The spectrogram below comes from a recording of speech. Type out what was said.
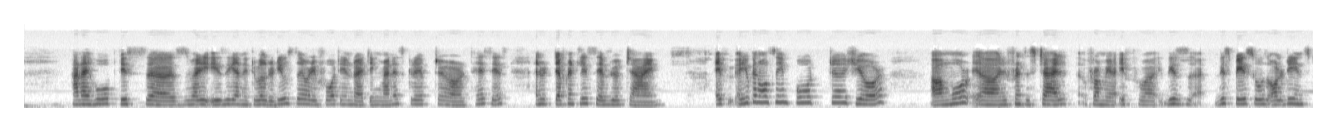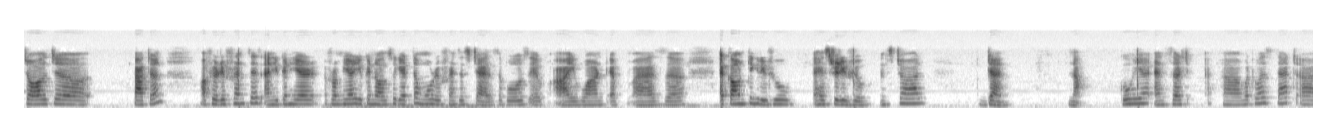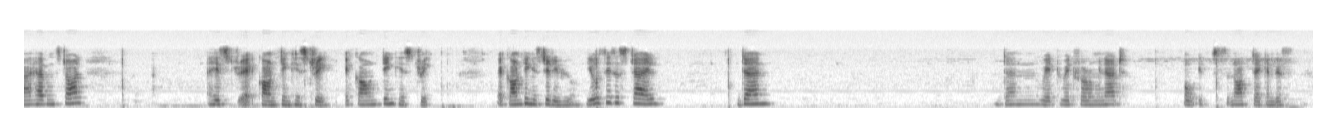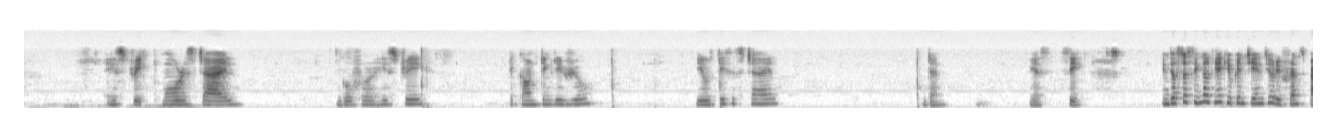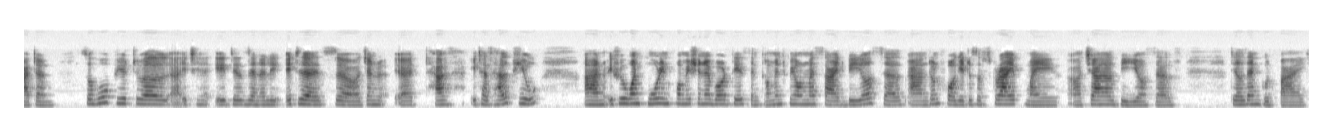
And I hope this uh, is very easy and it will reduce your effort in writing manuscript or thesis and it definitely save your time. If you can also import uh, your uh, more reference style from here. If uh, this this page shows already installed uh, pattern of your references and you can hear from here you can also get the more references style. Suppose if I want a, as a accounting review a history review install done. Now go here and search uh, what was that? Uh, I have installed history accounting history accounting history. Accounting history review. Use this style. Done. Then wait wait for a minute. Oh it's not taken this history. More style. Go for history. Accounting review. Use this style. Done yes see. In just a single click you can change your reference pattern. So hope it will uh, it it is generally it is uh, gener it has it has helped you. And if you want more information about this then comment me on my site be yourself. And don't forget to subscribe my uh, channel be yourself. Till then goodbye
